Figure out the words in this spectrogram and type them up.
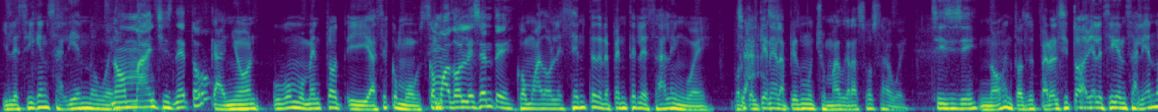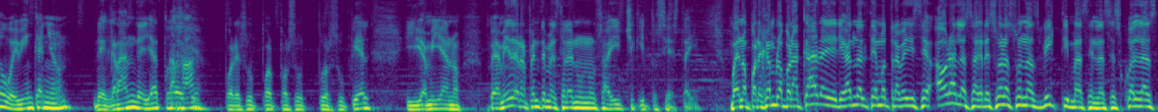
y le siguen saliendo, güey. No manches, neto. Cañón. Hubo un momento y hace como... Como adolescente. como adolescente de repente le salen, güey. Porque él tiene la piel mucho más grasosa, güey. Sí, sí, sí. No, entonces, pero él sí todavía le siguen saliendo, güey, bien cañón. De grande ya todavía. Ajá. Por, su, por, por su, por su piel. Y a mí ya no. Pero a mí de repente me salen unos ahí chiquitos y hasta ahí. Bueno, por ejemplo, por acá, eh, llegando al tema otra vez, dice, ahora las agresoras son las víctimas en las escuelas.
